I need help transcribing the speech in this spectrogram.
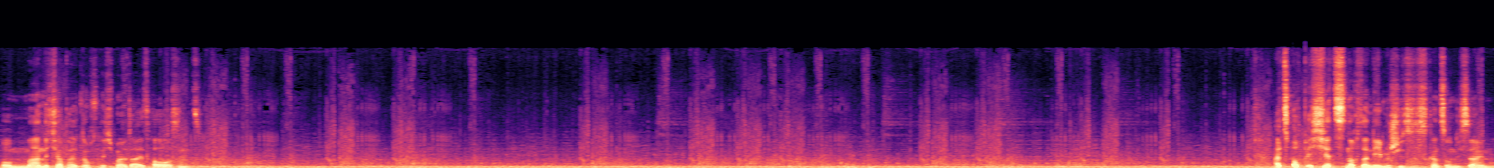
Oh Mann, ich habe halt noch nicht mal 3000. Als ob ich jetzt noch daneben schieße, das kann es doch nicht sein.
